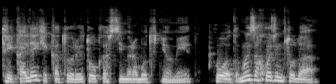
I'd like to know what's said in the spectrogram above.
три коллеги, которые толком с ними работать не умеют. Вот, мы заходим туда,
